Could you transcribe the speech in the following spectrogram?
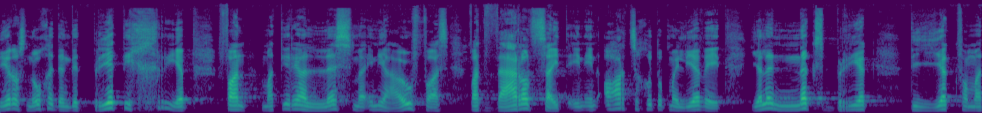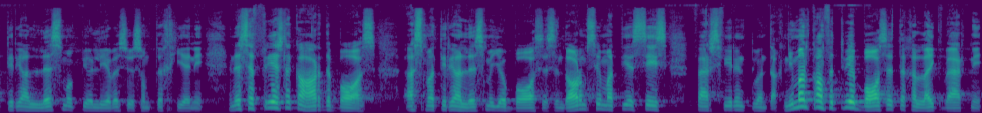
leer ons nog 'n ding. Dit breek die greep van materialisme en die houvas wat wêreldsheid en en aardse goed op my lewe het. Julle niks breek die juk van materialisme op jou lewe soos om te gee nie. En dis 'n vreeslike harde baas as materialisme jou baas is. En daarom sê Matteus 6 vers 24: Niemand kan vir twee baase te gelyk werk nie.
